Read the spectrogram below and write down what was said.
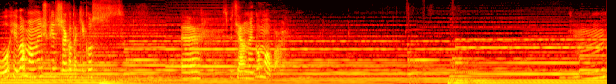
U, chyba mamy już pierwszego takiego e, specjalnego moba. Hmm.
